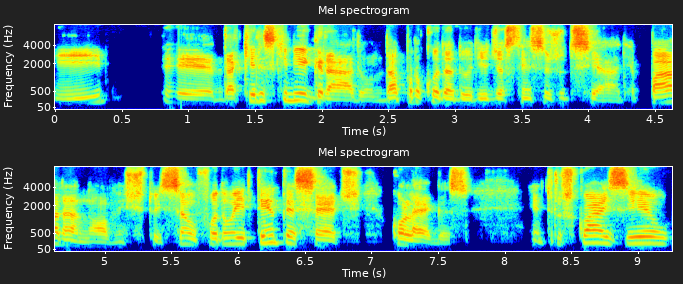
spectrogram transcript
E é, daqueles que migraram da Procuradoria de Assistência Judiciária para a nova instituição, foram 87 colegas, entre os quais eu,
